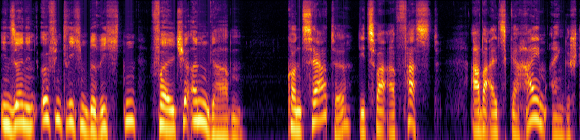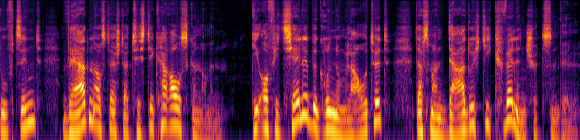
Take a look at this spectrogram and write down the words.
in seinen öffentlichen Berichten falsche Angaben? Konzerte, die zwar erfasst, aber als geheim eingestuft sind, werden aus der Statistik herausgenommen. Die offizielle Begründung lautet, dass man dadurch die Quellen schützen will.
